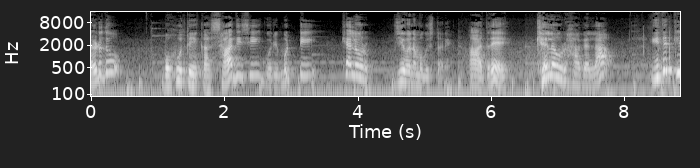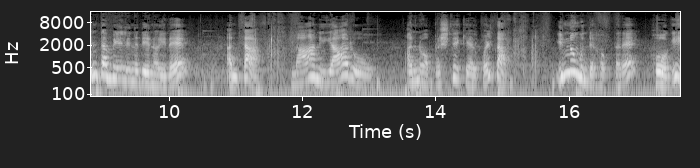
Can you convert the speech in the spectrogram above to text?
ನಡೆದು ಬಹುತೇಕ ಸಾಧಿಸಿ ಗುರಿ ಮುಟ್ಟಿ ಕೆಲವರು ಜೀವನ ಮುಗಿಸ್ತಾರೆ. ಆದರೆ ಕೆಲವರು ಹಾಗಲ್ಲ, ಇದಕ್ಕಿಂತ ಮೇಲಿನದೇನೋ ಇದೆ ಅಂತ ನಾನು ಯಾರು ಅನ್ನುವ ಪ್ರಶ್ನೆ ಕೇಳ್ಕೊಳ್ತಾ ಇನ್ನೂ ಮುಂದೆ ಹೋಗ್ತಾರೆ. ಹೋಗಿ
